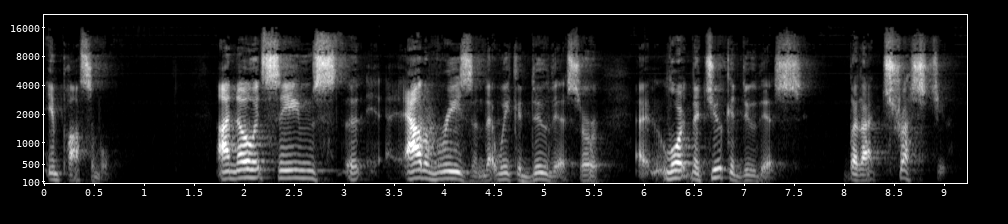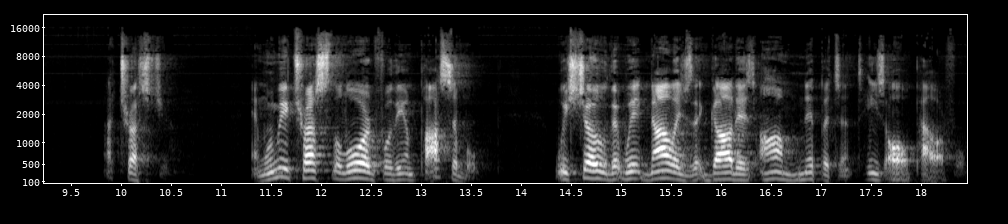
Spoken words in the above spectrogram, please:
impossible. I know it seems out of reason that we could do this, or uh, Lord, that you could do this, but I trust you. I trust you. And when we trust the Lord for the impossible, we show that we acknowledge that God is omnipotent, He's all powerful.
